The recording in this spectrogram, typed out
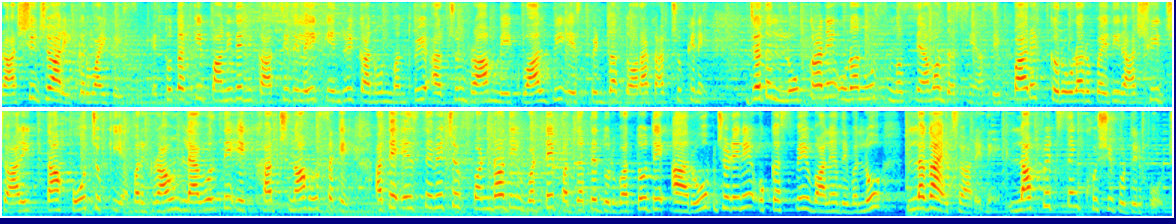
ਰਾਸ਼ੀ ਜਾਰੀ ਕਰਵਾਈ ਗਈ ਸੀ। ਇੱਥੋਂ ਤੱਕ ਕਿ ਪਾਣੀ ਦੇ ਨਿਕਾਸੀ ਦੇ ਲਈ ਕੇਂਦਰੀ ਕਾਨੂੰਨ ਮੰਤਰੀ ਅਰਜੁਨ ਰਾਮ ਮੇਘਵਾਲ ਵੀ ਇਸ ਪਿੰਡ ਦਾ ਦੌਰਾ ਕਰ ਚੁੱਕੇ ਨੇ, ਜਦ ਲੋਕਾਂ ਨੇ ਉਹਨਾਂ ਨੂੰ ਸਮੱਸਿਆਵਾਂ ਦੱਸੀਆਂ ਸੀ, ਪਰ ਕਰੋੜਾਂ ਰੁਪਏ ਦੀ ਰਾਸ਼ੀ ਜਾਰੀ ਤਾਂ ਹੋ ਚੁੱਕੀ ਹੈ, ਪਰ ਗਰਾਊਂਡ ਲੈਵਲ ਤੇ ਇਹ ਖਰਚ ਨਾ ਹੋ ਸਕੇ ਅਤੇ ਇਸ ਦੇ ਵਿੱਚ ਫੰਡਾਂ ਦੀ ਵੱਡੇ ਪੱਧਰ ਤੇ ਦੁਰਵਰਤੋਂ ਦੇ ਆਰੋਪ ਜਿਹੜੇ ਨੇ ਉਹ ਕਸਬੇ ਵਾਲਿਆਂ ਦੇ ਵੱਲੋਂ ਲਗਾਏ ਜਾ ਰਹੇ ਨੇ। ਲਵਪ੍ਰੀਤ ਸਿੰਘ ਖੁਸ਼ੀਪੁਰ ਦੀ ਰਿਪੋਰਟ।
